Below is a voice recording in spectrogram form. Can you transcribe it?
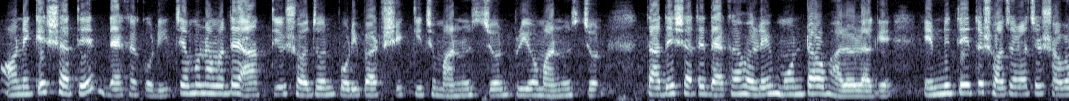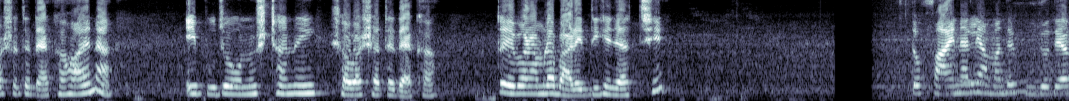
অনেকের সাথে দেখা করি। যেমন আমাদের আত্মীয় স্বজন পরিপার্শ্বিক কিছু মানুষজন, প্রিয় মানুষজন, তাদের সাথে দেখা হলে মনটাও ভালো লাগে। এমনিতেই তো সচরাচর সবার সাথে দেখা হয় না। এই পুজো অনুষ্ঠানেই সবার সাথে দেখা। তো এবার আমরা বাড়ির দিকে যাচ্ছি। তো ফাইনালি আমাদের পুজো দেওয়া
